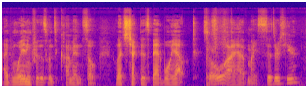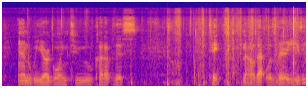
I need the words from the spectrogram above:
I've been waiting for this one to come in, so let's check this bad boy out. So I have my scissors here, and we are going to cut up this tape. Now that was very easy.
